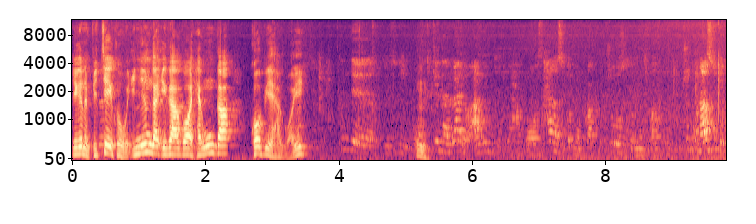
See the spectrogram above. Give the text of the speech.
이거는 빚제의 부부. 인연과 이거하고 행운과 고비하고. 이? 근데 교수님 음. 어떻게 달라요? 악연 부부하고 살아서도 못 갚고 죽어서도 못 갚고 죽고 나서도 또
